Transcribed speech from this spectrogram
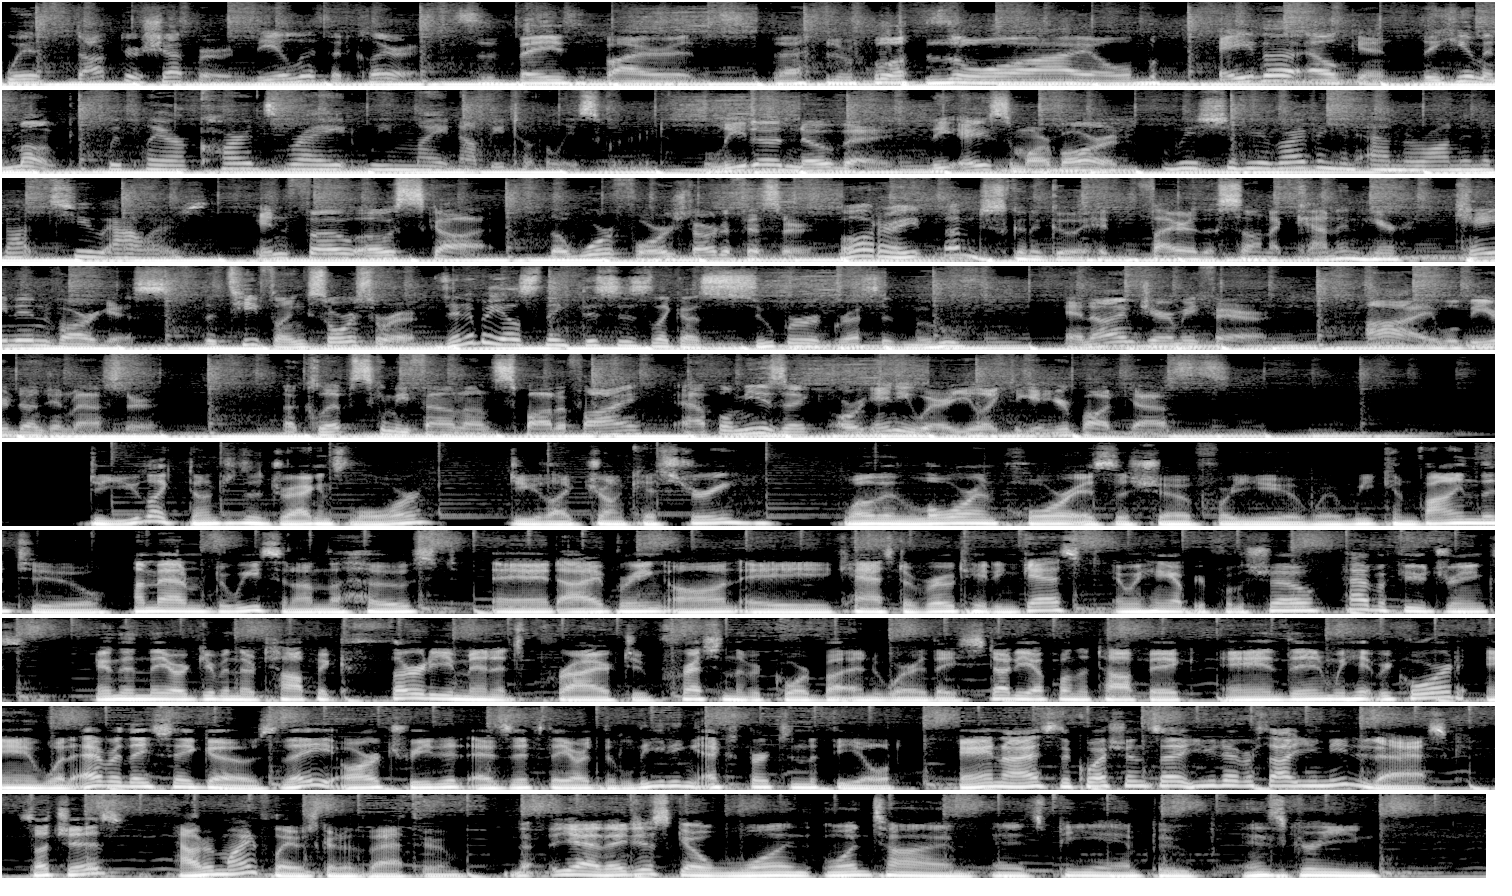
With Dr. Shepard, the Illithid cleric. Space pirates. That was wild. Ava Elkin, the human monk. If we play our cards right, we might not be totally screwed. Lita Nove, the Aasimar bard. We should be arriving in Amaron in about two hours. Info O. Scott, the Warforged Artificer. Alright, I'm just gonna go ahead and fire the sonic cannon here. Kanan Vargas, the Tiefling Sorcerer. Does anybody else think this is like a super aggressive move? And I'm Jeremy Fair. I will be your Dungeon Master. Eclipse can be found on Spotify, Apple Music, or anywhere you like to get your podcasts. Do you like Dungeons and Dragons lore? Do you like drunk history? Well, then Lore and Pour is the show for you, where we combine the two. I'm Adam DeWeese, and I'm the host, and I bring on a cast of rotating guests, and we hang out before the show, have a few drinks, and then they are given their topic 30 minutes prior to pressing the record button where they study up on the topic and then we hit record and whatever they say goes. They are treated as if they are the leading experts in the field and I ask the questions that you never thought you needed to ask, such as How do mind flayers go to the bathroom? Yeah, they just go one one time and it's pee and poop and it's green.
